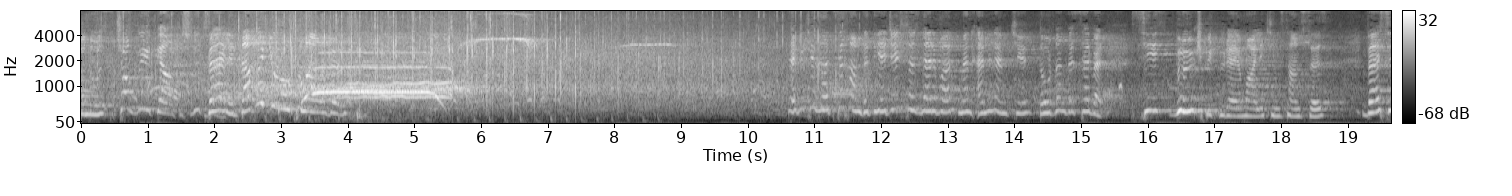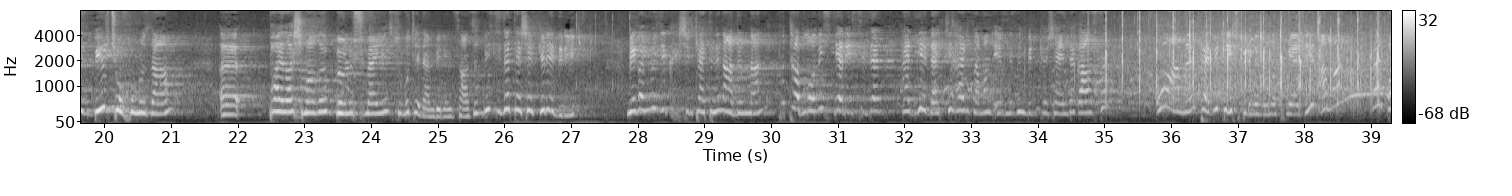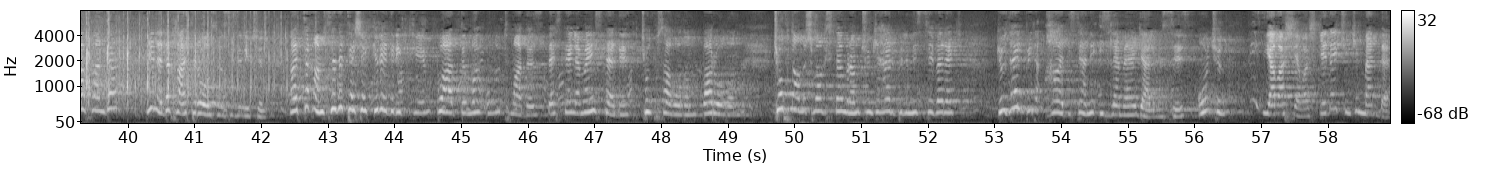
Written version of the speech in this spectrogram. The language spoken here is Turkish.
yoruldunuz. Çok büyük bir alkış lütfen. Bəli, daha alqış. Təbii ki, Hadisə xanımda deyəcək sözləri var. Mən əminəm ki, doğrudan da Sərvər, siz böyük bir ürəyə malik insansınız və siz bir çoxumuza ə, paylaşmağı, bölüşməyi sübut edən bir insansınız. Biz sizə təşəkkür edirik. Mega Music şirkətinin adından bu tablonu istəyərik sizə hədiyyə edək ki, hər zaman evinizin bir köşəyində qalsın. O anı təbii ki, heç birimiz unutmayacağıq, amma hər baxanda yenə də xatirə olsun sizin üçün. Hadisə xanım, sizə də təşəkkür edirik ki, bu addımı unutmadınız, dəstəkləmək istədiniz. Çox sağ olun, var olun. Çox danışmaq istəmirəm, çünki hər biriniz sevərək gözəl bir hadisəni izləməyə gəlmisiniz. Onun üçün biz yavaş-yavaş gedək, çünki mən də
